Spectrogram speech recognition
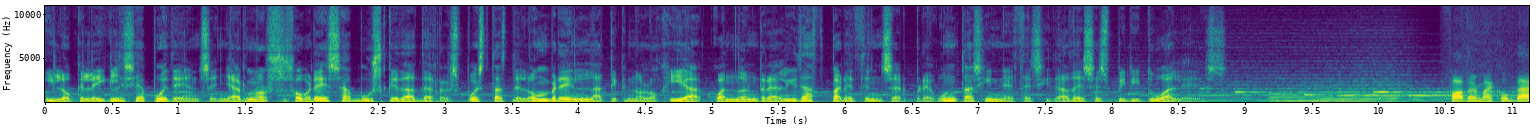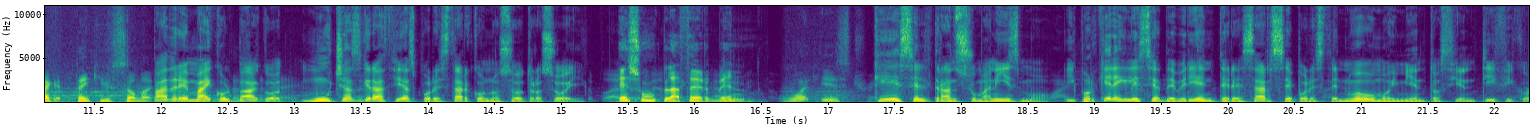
y lo que la Iglesia puede enseñarnos sobre esa búsqueda de respuestas del hombre en la tecnología cuando en realidad parecen ser preguntas y necesidades espirituales. Padre Michael Bagot, muchas gracias por estar con nosotros hoy. Es un placer, Ben. ¿Qué es el transhumanismo y por qué la Iglesia debería interesarse por este nuevo movimiento científico?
